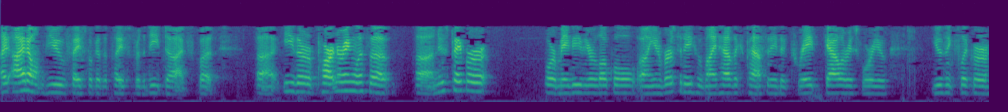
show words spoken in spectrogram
I, I don't view Facebook as a place for the deep dive, but either partnering with a, a, newspaper or maybe your local uh, university who might have the capacity to create galleries for you using Flickr,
